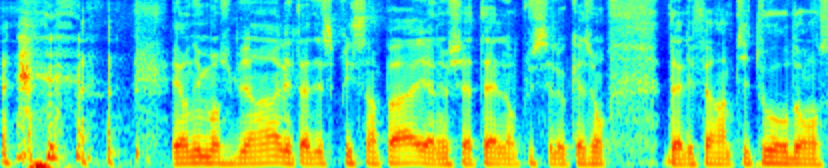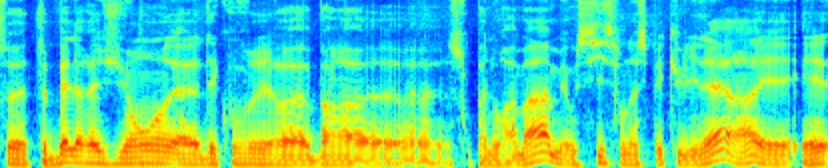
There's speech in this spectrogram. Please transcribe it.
Et on y mange bien, l'état d'esprit sympa. Et à Neuchâtel, en plus, c'est l'occasion d'aller faire un petit tour dans cette belle région, euh, découvrir euh, ben, euh, son panorama, mais aussi son aspect culinaire hein, et, et,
